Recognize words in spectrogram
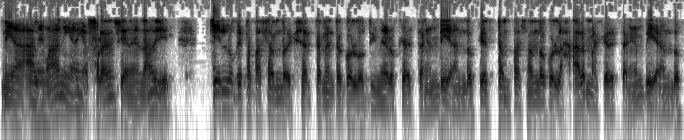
ni a Alemania, ni a Francia, ni a nadie. Qué es lo que está pasando exactamente con los dineros que le están enviando, qué están pasando con las armas que le están enviando,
